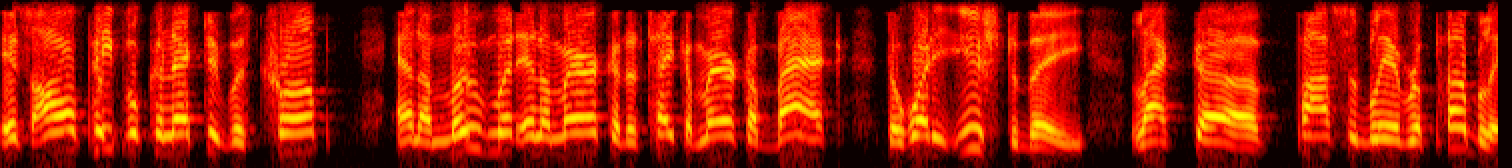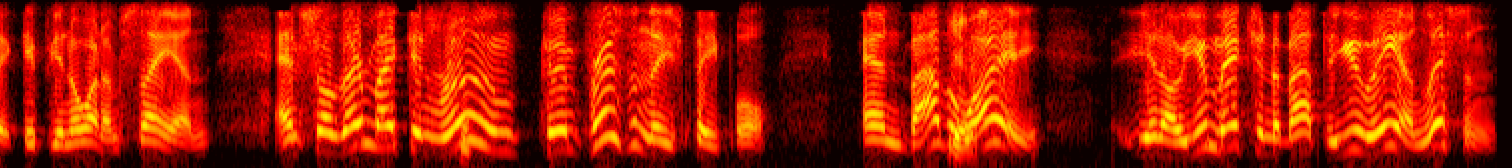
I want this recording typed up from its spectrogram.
It's all people connected with Trump and a movement in America to take America back to what it used to be like uh, possibly a republic, if you know what I'm saying. And so they're making room to imprison these people. And by the yes. way, you know, you mentioned about the UN. Listen,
